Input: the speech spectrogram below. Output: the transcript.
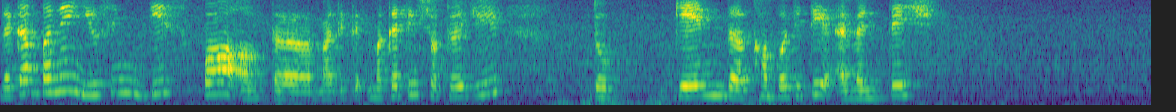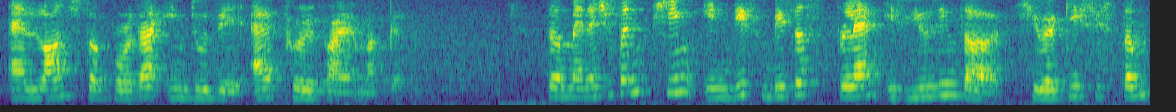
The company using these four of the marketing strategy to gain the competitive advantage and launch the product into the air purifier market. The management team in this business plan is using the hierarchy system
